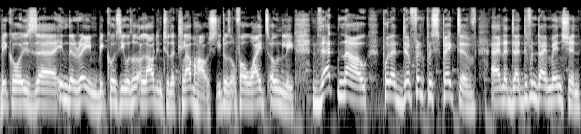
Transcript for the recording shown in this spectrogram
because uh, in the rain because he was not allowed into the clubhouse. It was for whites only. That now put a different perspective and a different dimension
